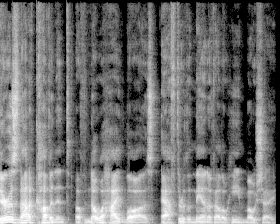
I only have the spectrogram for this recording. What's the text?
There is not a covenant of Noahide laws after the man of Elohim, Moshe.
